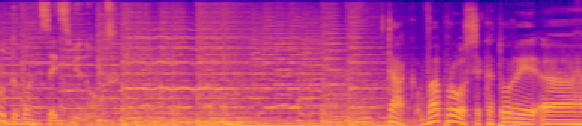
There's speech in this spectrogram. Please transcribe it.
120 минут. Так, вопросы, которые э,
